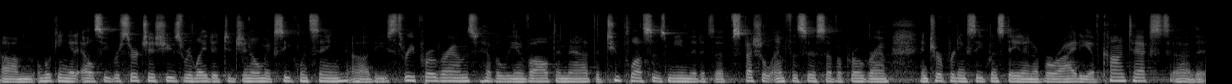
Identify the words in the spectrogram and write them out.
Um, um, looking at ELSI research issues related to genomic sequencing. Uh, these three programs heavily involved in that. The two pluses mean that it's a special emphasis of a program interpreting sequence data in a variety of contexts. Uh,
